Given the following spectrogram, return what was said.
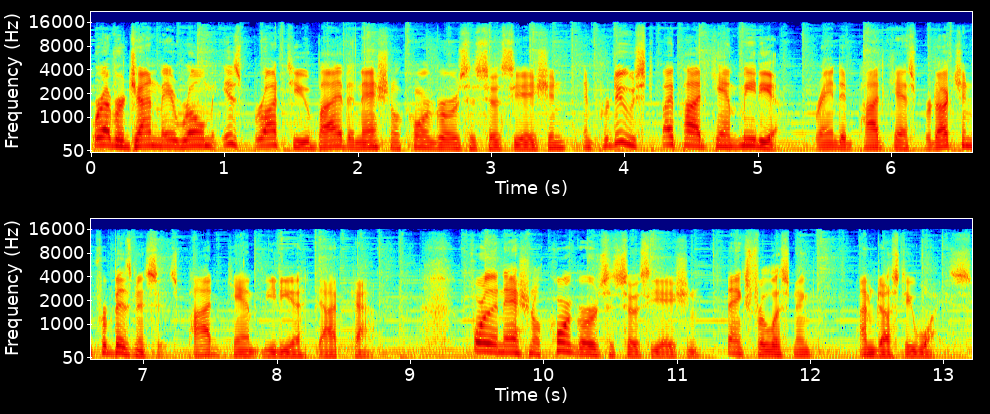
Wherever John May Roam is brought to you by the National Corn Growers Association and produced by Podcamp Media, branded podcast production for businesses, podcampmedia.com. For the National Corn Growers Association, thanks for listening. I'm Dusty Weiss.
